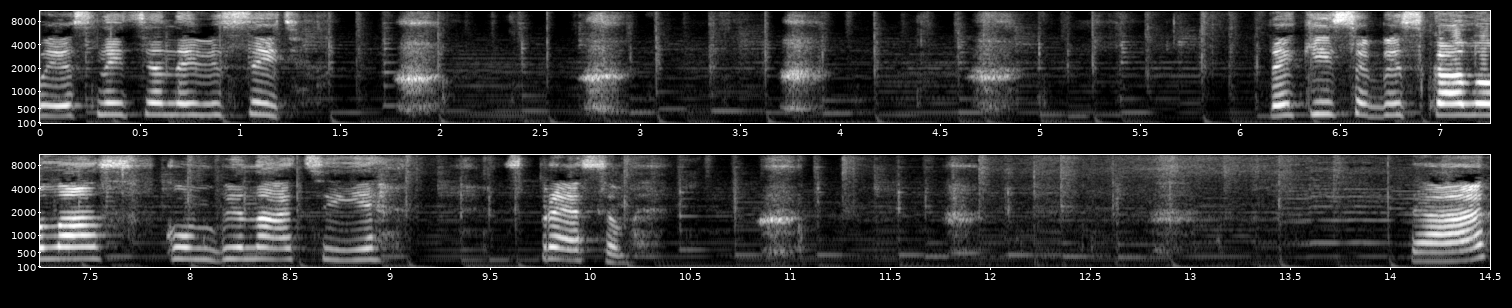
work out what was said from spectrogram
Поясниця не вісить. Такий собі скалолаз в комбінації з пресом. Так.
